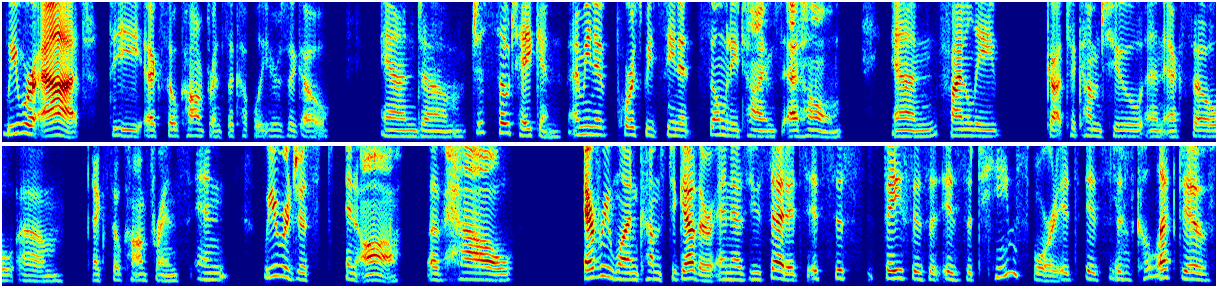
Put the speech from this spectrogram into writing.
we were at the XO conference a couple years ago and um, just so taken. I mean, of course, we'd seen it so many times at home and finally got to come to an XO um, XO conference and we were just in awe of how everyone comes together and as you said it's it's this faith is a, is a team sport it's it's Yeah. this collective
